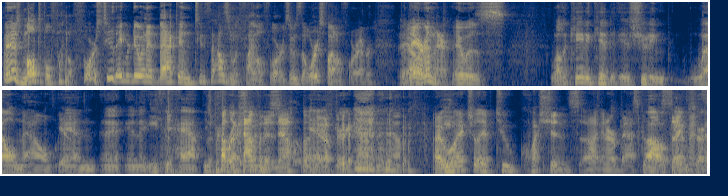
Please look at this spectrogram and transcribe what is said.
I mean, there's multiple Final Fours too. They were doing it back in 2000 with Final Fours. It was the worst Final Four ever, but they are in there. It was Well, the Koenig kid is shooting well now, Yeah. and and Ethan Happ. He's the probably confident is- now. Yeah, he's very confident now. All right, we'll actually have two questions uh, in our basketball Oh, okay, segment. sorry,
